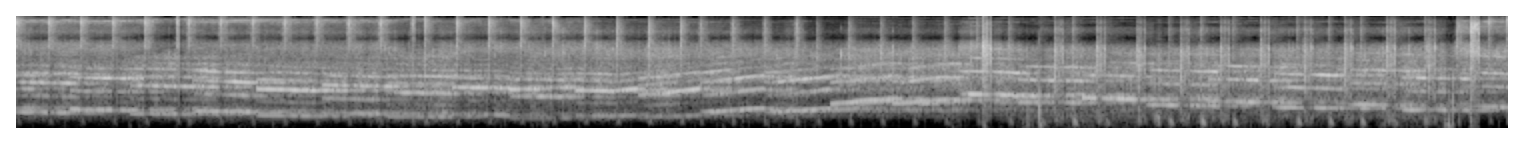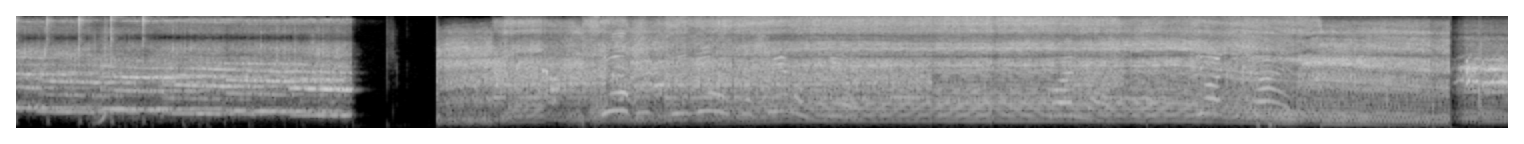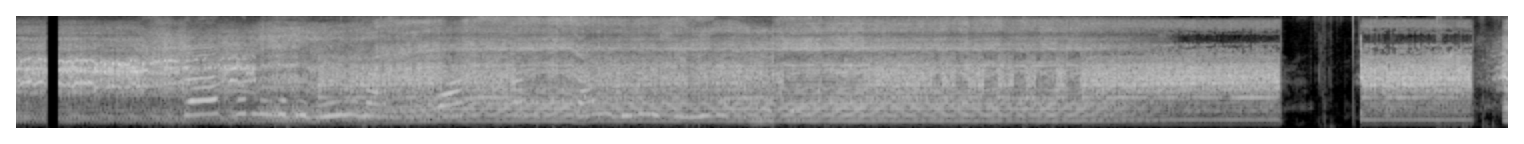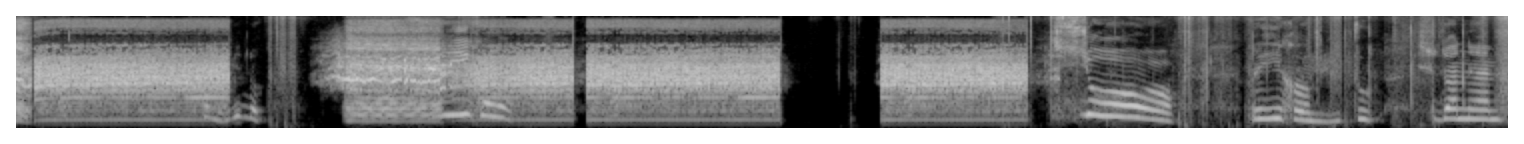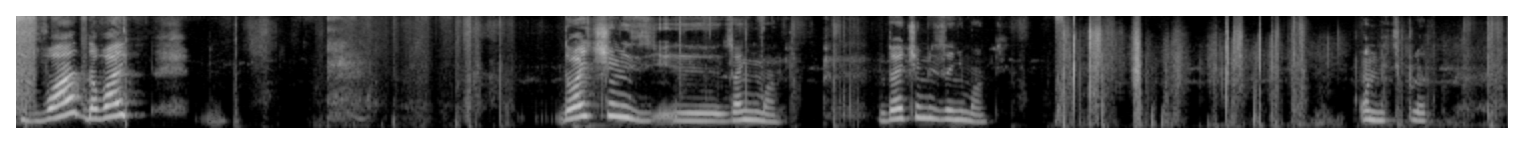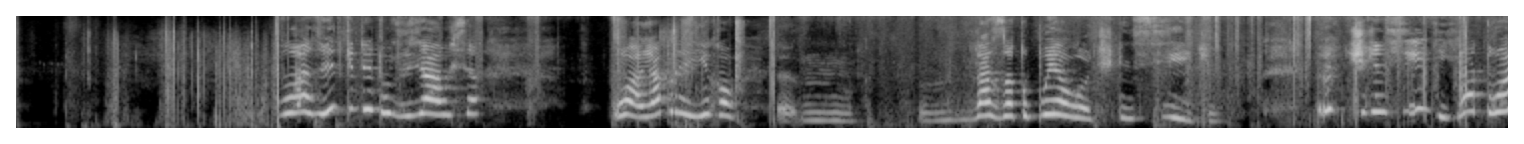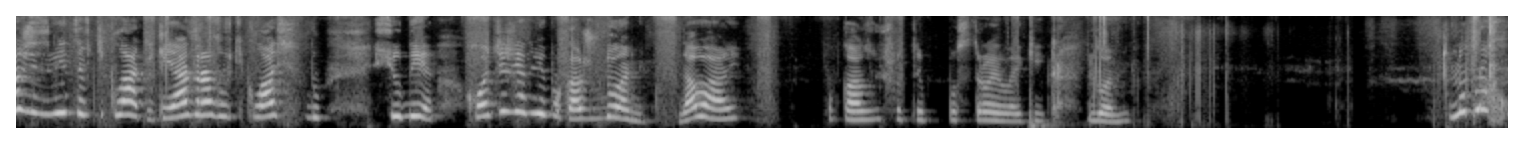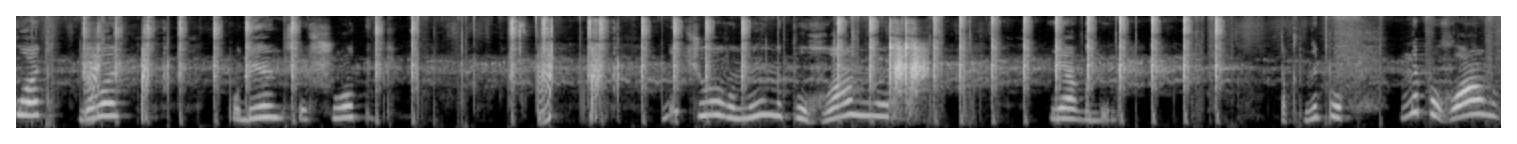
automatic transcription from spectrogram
тут сюди на МТ2. Давай. Давай чимось е, займатися. Давай чимось займатися. Он не цыплятка. О, звідки ти тут взявся? О, я приїхав. е, м, Нас затопило Чікен Сіті. Чікен Сіті, я теж звідси втекла, тільки я зразу втекла сюди. Хочеш, я тобі покажу домик? Давай. Показуй, що ти построїла який домик. Ну, проходь. Давай. Подивимося, що тут. Нічого, ну непогано. Якби. Так, непо... непогано.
